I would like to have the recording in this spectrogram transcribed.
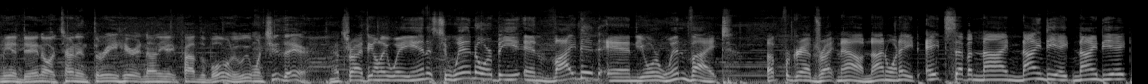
Me and Daniel are turning three here at 98.5 The Bull, and we want you there. That's right. The only way in is to win or be invited, and your Winvite up for grabs right now. 918-879-9898.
